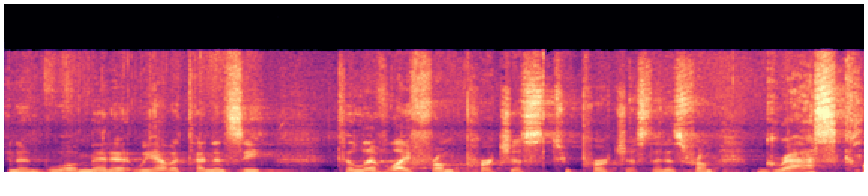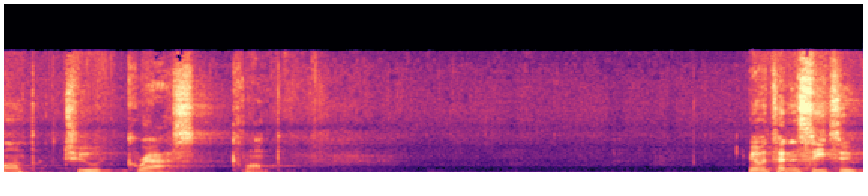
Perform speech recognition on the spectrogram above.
and we'll admit it, we have a tendency to live life from purchase to purchase. That is, from grass clump to grass clump. We have a tendency to,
